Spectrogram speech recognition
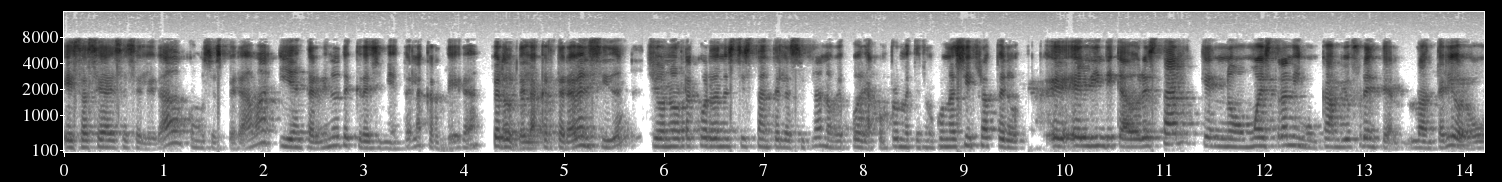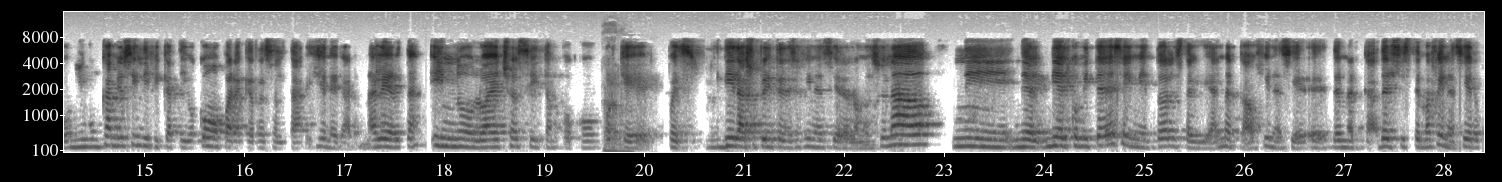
esa se ha desacelerado como se esperaba y en términos de crecimiento de la cartera, perdón, de la cartera vencida, yo no recuerdo en este instante la cifra, no me podría comprometer con una cifra, pero eh, el indicador es tal que no muestra ningún cambio frente lo anterior o ningún cambio significativo como para que resaltar y generar una alerta y no lo ha hecho así tampoco porque pues ni la superintendencia financiera lo ha mencionado ni, ni, el, ni el Comité de Seguimiento de la Estabilidad del Mercado Financiero, eh, del, mercado, del Sistema Financiero,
